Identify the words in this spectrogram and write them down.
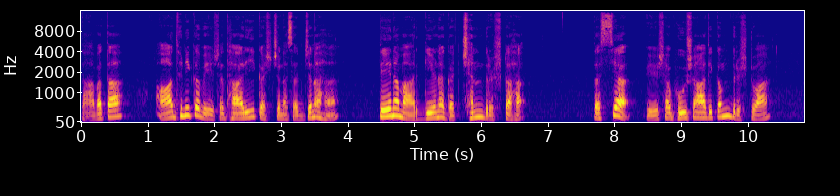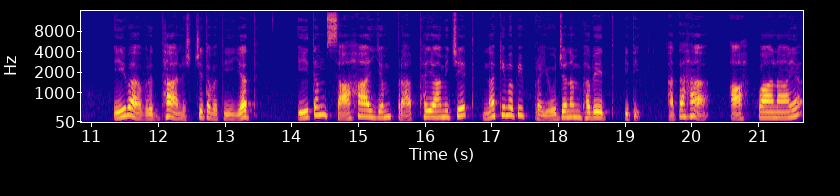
तावता आधुनिकवेषधारी कश्चन सज्जनः तेन मार्गेण गच्छन् दृष्टः। तस्य वेषभूषादिकं दृष्ट्वा एव वृद्धा निश्चितवती यत् एतं साहाय्यं प्रार्थयामि चेत् न किमपि प्रयोजनं भवेत् इति। अतः आह्वानाय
